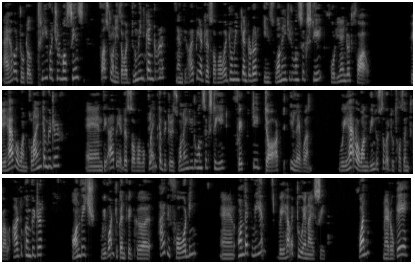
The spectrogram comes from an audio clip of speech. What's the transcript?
I have a total three virtual machines. First one is our domain controller and the IP address of our domain controller is 192.168.49.5. We have a one client computer and the IP address of our client computer is 192.168.50.11. We have a one Windows Server 2012 R2 computer on which we want to configure IP forwarding and on that VM we have a two NIC. One network A,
